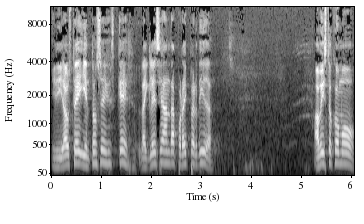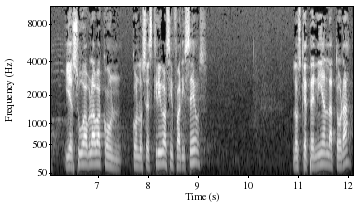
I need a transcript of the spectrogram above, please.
Y dirá usted, ¿y entonces qué? La iglesia anda por ahí perdida. ¿Ha visto cómo Jesús hablaba con, con los escribas y fariseos? Los que tenían la Torah.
